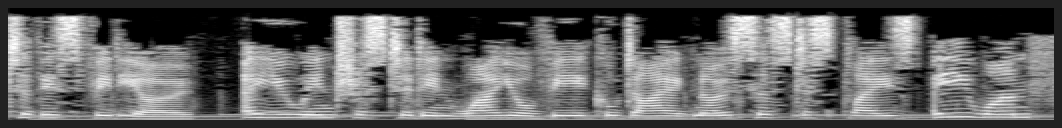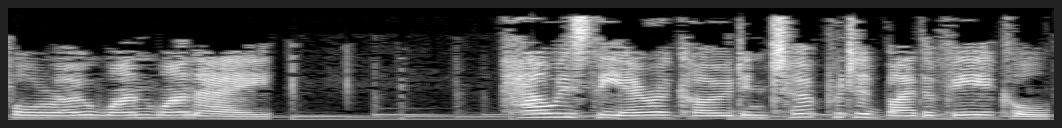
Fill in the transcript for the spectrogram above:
to this video. Are you interested in why your vehicle diagnosis displays B14011A? How is the error code interpreted by the vehicle?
